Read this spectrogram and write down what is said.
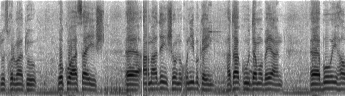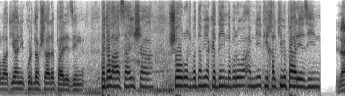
دوست خورمات و وەکو ئاسایش ئامادەی شەونخونی بکەین هەتاکو دەمەبەیان بۆی هاوڵاتیانی کوردم شارە پارێزین لەگەڵ ئاسایشە شەو ڕۆژ بەدەم یەکە دەین لەبەرەوە ئەمنیەتی خەڵکی بپارێزین. لە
